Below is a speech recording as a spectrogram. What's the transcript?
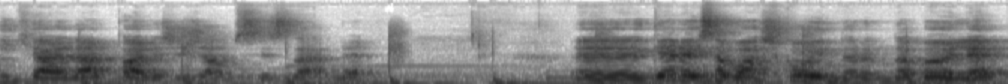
hikayeler paylaşacağım sizlerle. Ee, gerekse başka oyunlarında böyle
